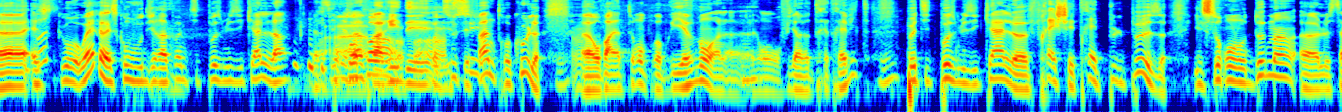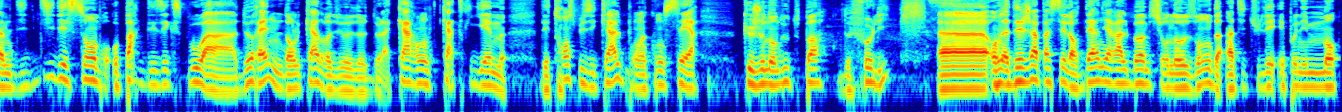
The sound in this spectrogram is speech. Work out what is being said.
Euh, est-ce qu'on ouais, est-ce qu'on vous dirait pas une petite pause musicale là? Merci Pourquoi déjà Farid et. Stéphane, trop cool. Euh, on va interrompre brièvement, hein, là, on revient très très vite. Mhm. Petite pause musicale euh, fraîche et très pulpeuse. Ils seront demain, le samedi 10 décembre, au Parc des Expos à De Rennes, dans le cadre de, de- de la 44e des Transmusicales, pour un concert que je n'en doute pas de folie. Euh, on a déjà passé leur dernier album sur nos ondes, intitulé éponymement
